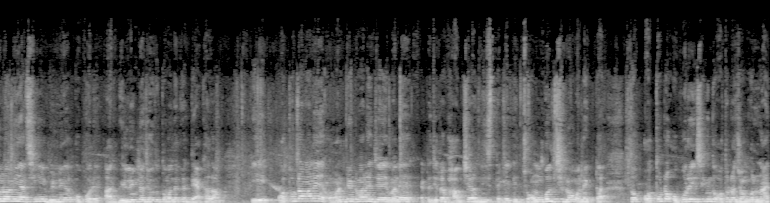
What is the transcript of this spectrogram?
এখন আমি আছি বিল্ডিং এর উপরে। আর বিল্ডিংটা যেহেতু তোমাদেরকে দেখালাম কি অতটা মানে ওয়ান্টেড মানে যে মানে একটা যেটা ভাবছিলাম নিচ থেকে কি জঙ্গল ছিল অনেকটা, তো অতটা উপরে এসে কিন্তু অতটা জঙ্গল নাই।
